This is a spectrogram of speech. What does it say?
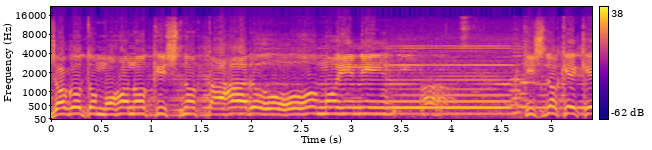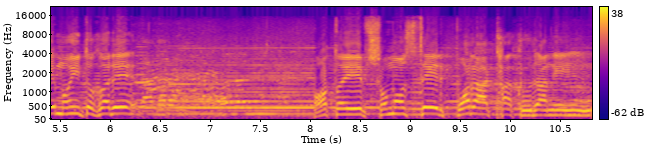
জগত মোহন কৃষ্ণ তাহারও মোহিনী। কৃষ্ণকে কে মোহিত করে? অতএব সমস্তের পরা ঠাকুরানী।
